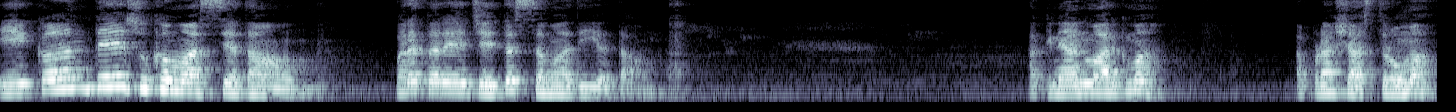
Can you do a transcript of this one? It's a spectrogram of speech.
એકાંતે સુખમાસ્યતામ. પરતરે ચેતસ સમાધિયતામ આ જ્ઞાન માર્ગમાં, આપણા શાસ્ત્રોમાં,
